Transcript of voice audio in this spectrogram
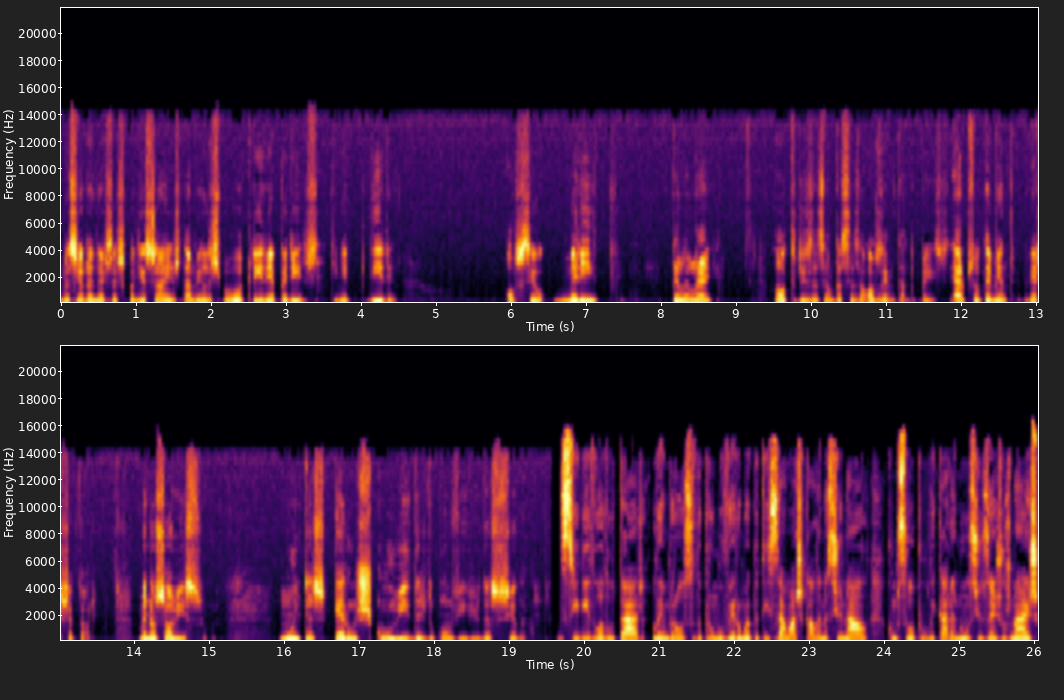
Uma senhora nestas condições estava em Lisboa, queria ir a Paris, tinha que pedir ao seu marido, pela lei, a autorização para se ausentar do país. Era absolutamente vexatório. Mas não só isso, muitas eram excluídas do convívio da sociedade. Decidido a lutar, lembrou-se de promover uma petição à escala nacional. Começou a publicar anúncios em jornais,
